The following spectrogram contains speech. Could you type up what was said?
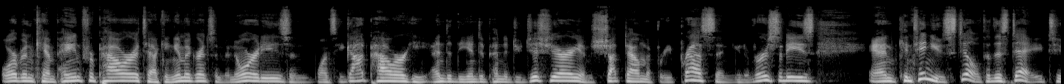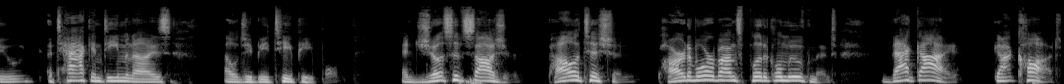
Orban campaigned for power, attacking immigrants and minorities, and once he got power, he ended the independent judiciary and shut down the free press and universities, and continues still to this day to attack and demonize LGBT people. And Joseph Szájer, politician, part of Orban's political movement, that guy got caught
